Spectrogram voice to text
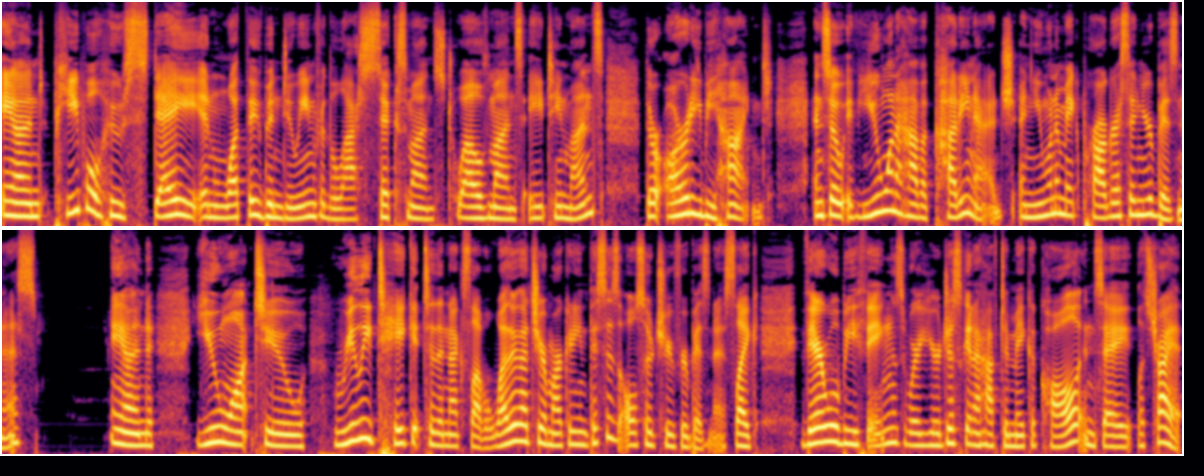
And people who stay in what they've been doing for the last six months, 12 months, 18 months, they're already behind. And so, if you want to have a cutting edge and you want to make progress in your business, and you want to really take it to the next level, whether that's your marketing, this is also true for business. Like, there will be things where you're just gonna have to make a call and say, let's try it.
